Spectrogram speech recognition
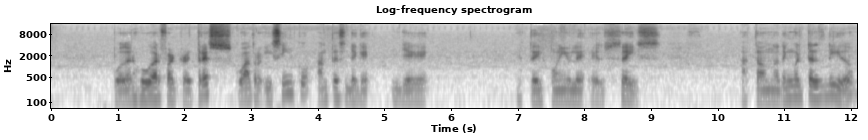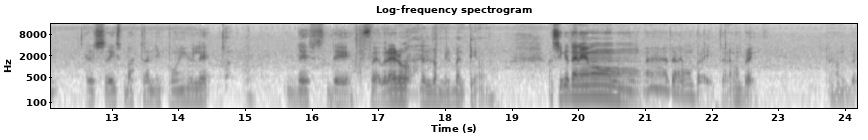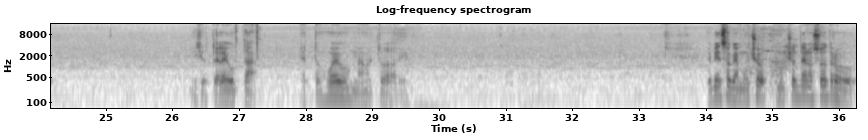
poder jugar Far Cry 3, 4 y 5 antes de que llegue esté disponible el 6. Hasta donde tengo el entendido, el 6 va a estar disponible desde febrero del 2021. Así que tenemos, eh, tenemos break, tenemos break, tenemos break. Y si a usted le gusta estos juegos, mejor todavía. Yo pienso que muchos muchos de nosotros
